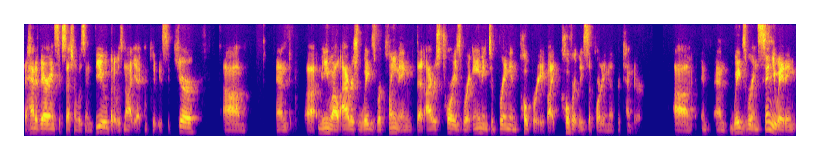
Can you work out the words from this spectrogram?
the Hanoverian succession was in view, but it was not yet completely secure. Um, and uh, meanwhile, Irish Whigs were claiming that Irish Tories were aiming to bring in popery by covertly supporting the pretender. Um, and, and, Whigs were insinuating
